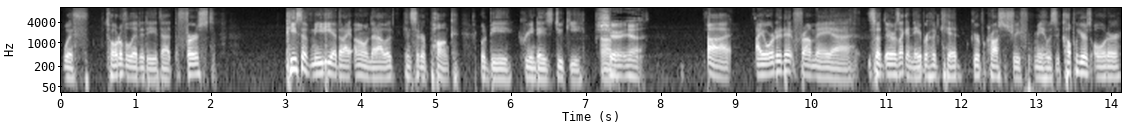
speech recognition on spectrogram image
with total validity that the first piece of media that I own that I would consider punk would be Green Day's Dookie. Um, sure, yeah. Uh, I ordered it from a uh, so there was like a neighborhood kid group across the street from me who was a couple years older,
